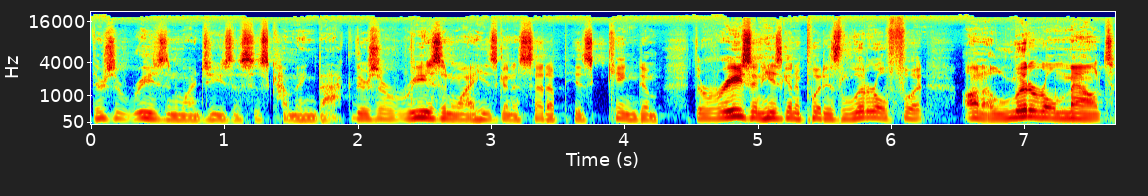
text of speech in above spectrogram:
there's a reason why Jesus is coming back. There's a reason why he's going to set up his kingdom. The reason he's going to put his literal foot on a literal mount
